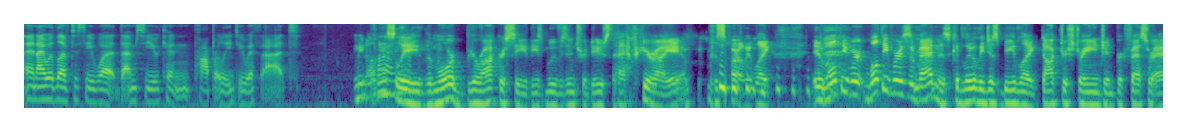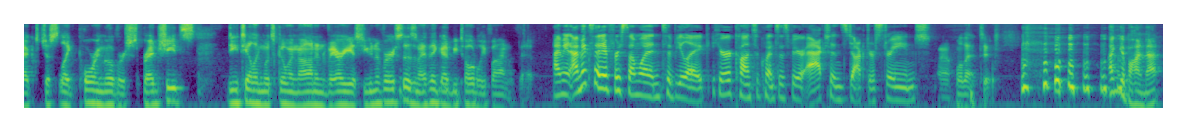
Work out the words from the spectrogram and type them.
and i would love to see what the mcu can properly do with that I mean, honestly, yeah, yeah. the more bureaucracy these movies introduce, the happier I am. Bizarrely, like if multiverse multiverse of madness could literally just be like Doctor Strange and Professor X just like pouring over spreadsheets detailing what's going on in various universes, and I think I'd be totally fine with that. I mean, I'm excited for someone to be like, "Here are consequences for your actions, Doctor Strange." Uh, well, that too. I can get behind that.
